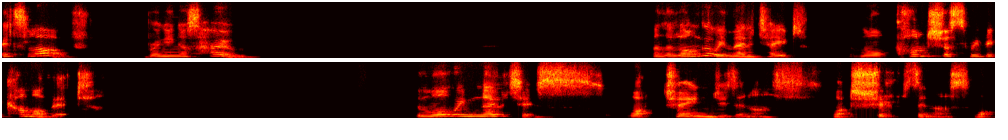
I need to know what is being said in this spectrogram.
It's love bringing us home. And the longer we meditate, the more conscious we become of it. The more we notice what changes in us, what shifts in us, what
